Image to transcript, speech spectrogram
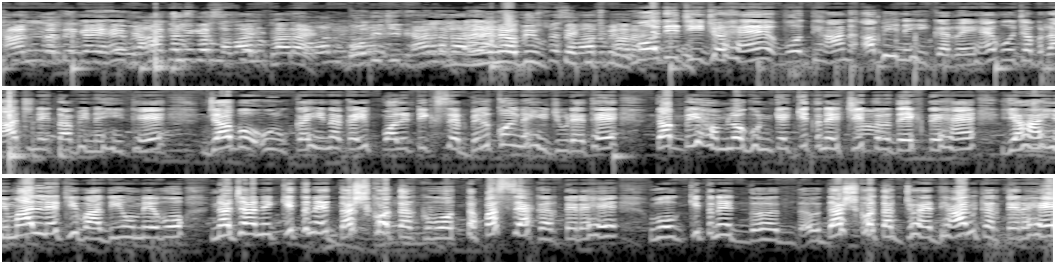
ध्यान करने गए हैं विपक्ष उस पर सवाल उठा रहा है। मोदी जी ध्यान लगा रहे हैं। अभी उस पर सवाल उठा रहा है। मोदी जी जो है वो ध्यान अभी नहीं कर रहे हैं। वो जब राजनेता भी नहीं थे जब कहीं ना कहीं पॉलिटिक्स से बिल्कुल नहीं जुड़े थे तब भी हम लोग उनके कितने चित्र देखते हैं। यहाँ हिमालय की वादियों में वो न जाने कितने दशकों तक वो तपस्या करते रहे वो कितने दशकों तक जो है ध्यान करते रहे।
